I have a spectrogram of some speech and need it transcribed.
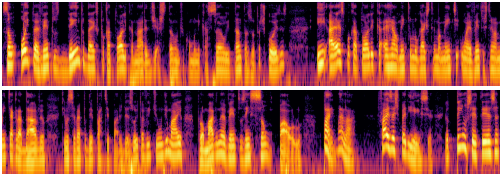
São oito eventos dentro da Expo Católica na área de gestão, de comunicação e tantas outras coisas. E a Expo Católica é realmente um lugar extremamente, um evento extremamente agradável que você vai poder participar de 18 a 21 de maio, Promagno Eventos em São Paulo. Pai, vai lá, faz a experiência. Eu tenho certeza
